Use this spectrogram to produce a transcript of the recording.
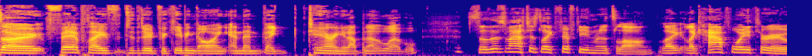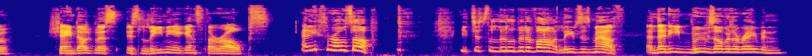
so fair play to the dude for keeping going and then like tearing it up another level. So this match is like 15 minutes long. Like like halfway through, Shane Douglas is leaning against the ropes and he throws up. he just a little bit of vomit leaves his mouth, and then he moves over to Raven,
